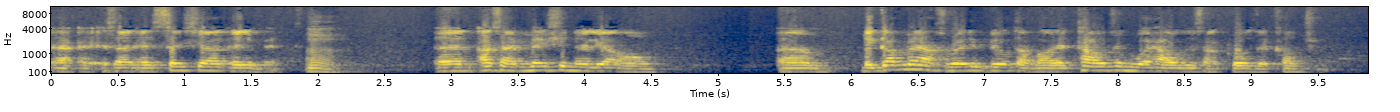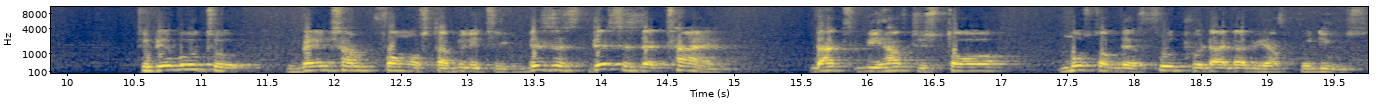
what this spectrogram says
uh, is an essential element. Mm. And as I mentioned earlier on, um, the government has already built about a thousand warehouses across the country. To be able to bring some form of stability, this is, this is the time that we have to store most of the food product that we have produced.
